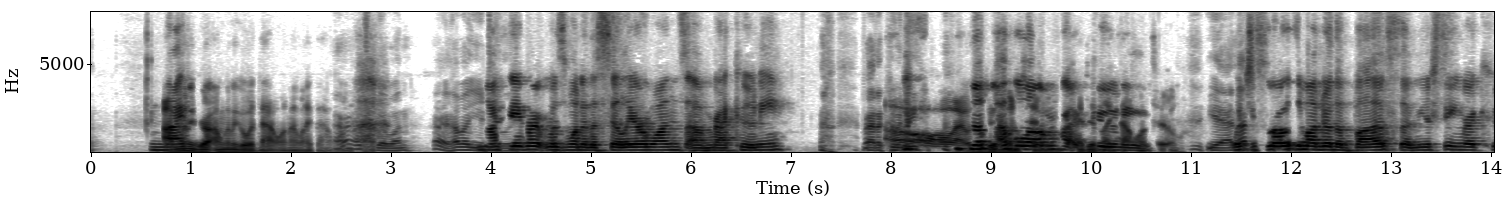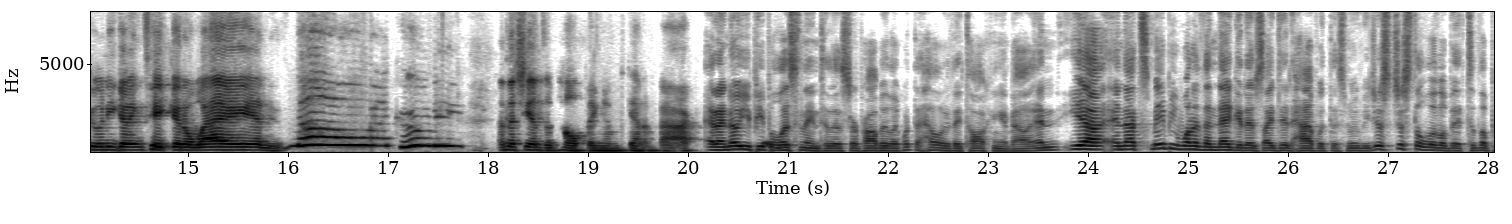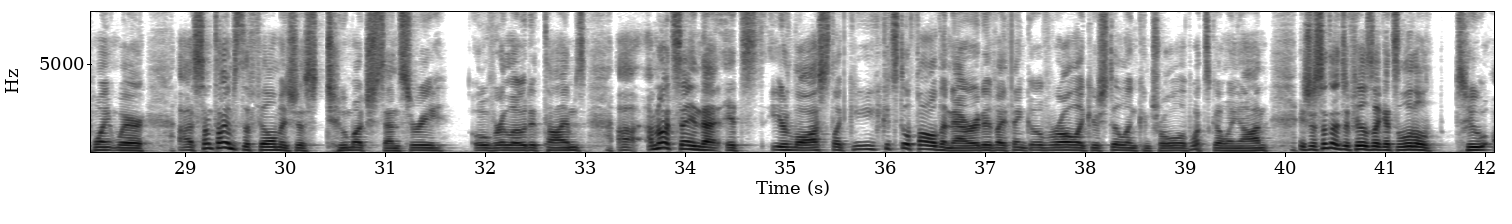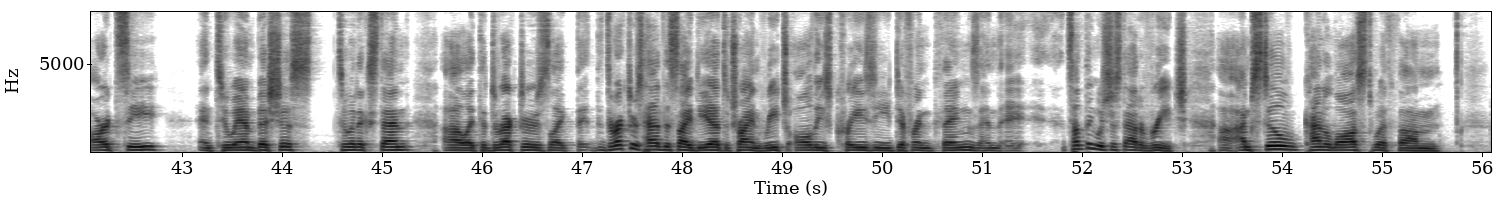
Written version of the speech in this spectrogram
I'm gonna go. I'm gonna go with that one. I like that one. All right, that's a good one. All right, how about you? My Julie? favorite was one of the sillier ones, um, Raccoony. Ratatouille. Oh, that was a good I love Raccoony. I did like that one too. Yeah, which she throws him under the bus, and you're seeing Raccoony getting taken away, and no, Raccoony and then she ends up helping him get him back. And I know you people listening to this are probably like, "What the hell are they talking about?" And yeah, and that's maybe one of the negatives I did have with this movie, just just a little bit, to the point where uh, sometimes the film is just too much sensory overload at times. Uh, I'm not saying that it's you're lost. Like you, you could still follow the narrative. I think overall, like you're still in control of what's going on. It's just sometimes it feels like it's a little too artsy and too ambitious to an extent. Uh, like the directors, like the, directors had this idea to try and reach all these crazy different things, and it, something was just out of reach. Uh, I'm still kind of lost with um,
